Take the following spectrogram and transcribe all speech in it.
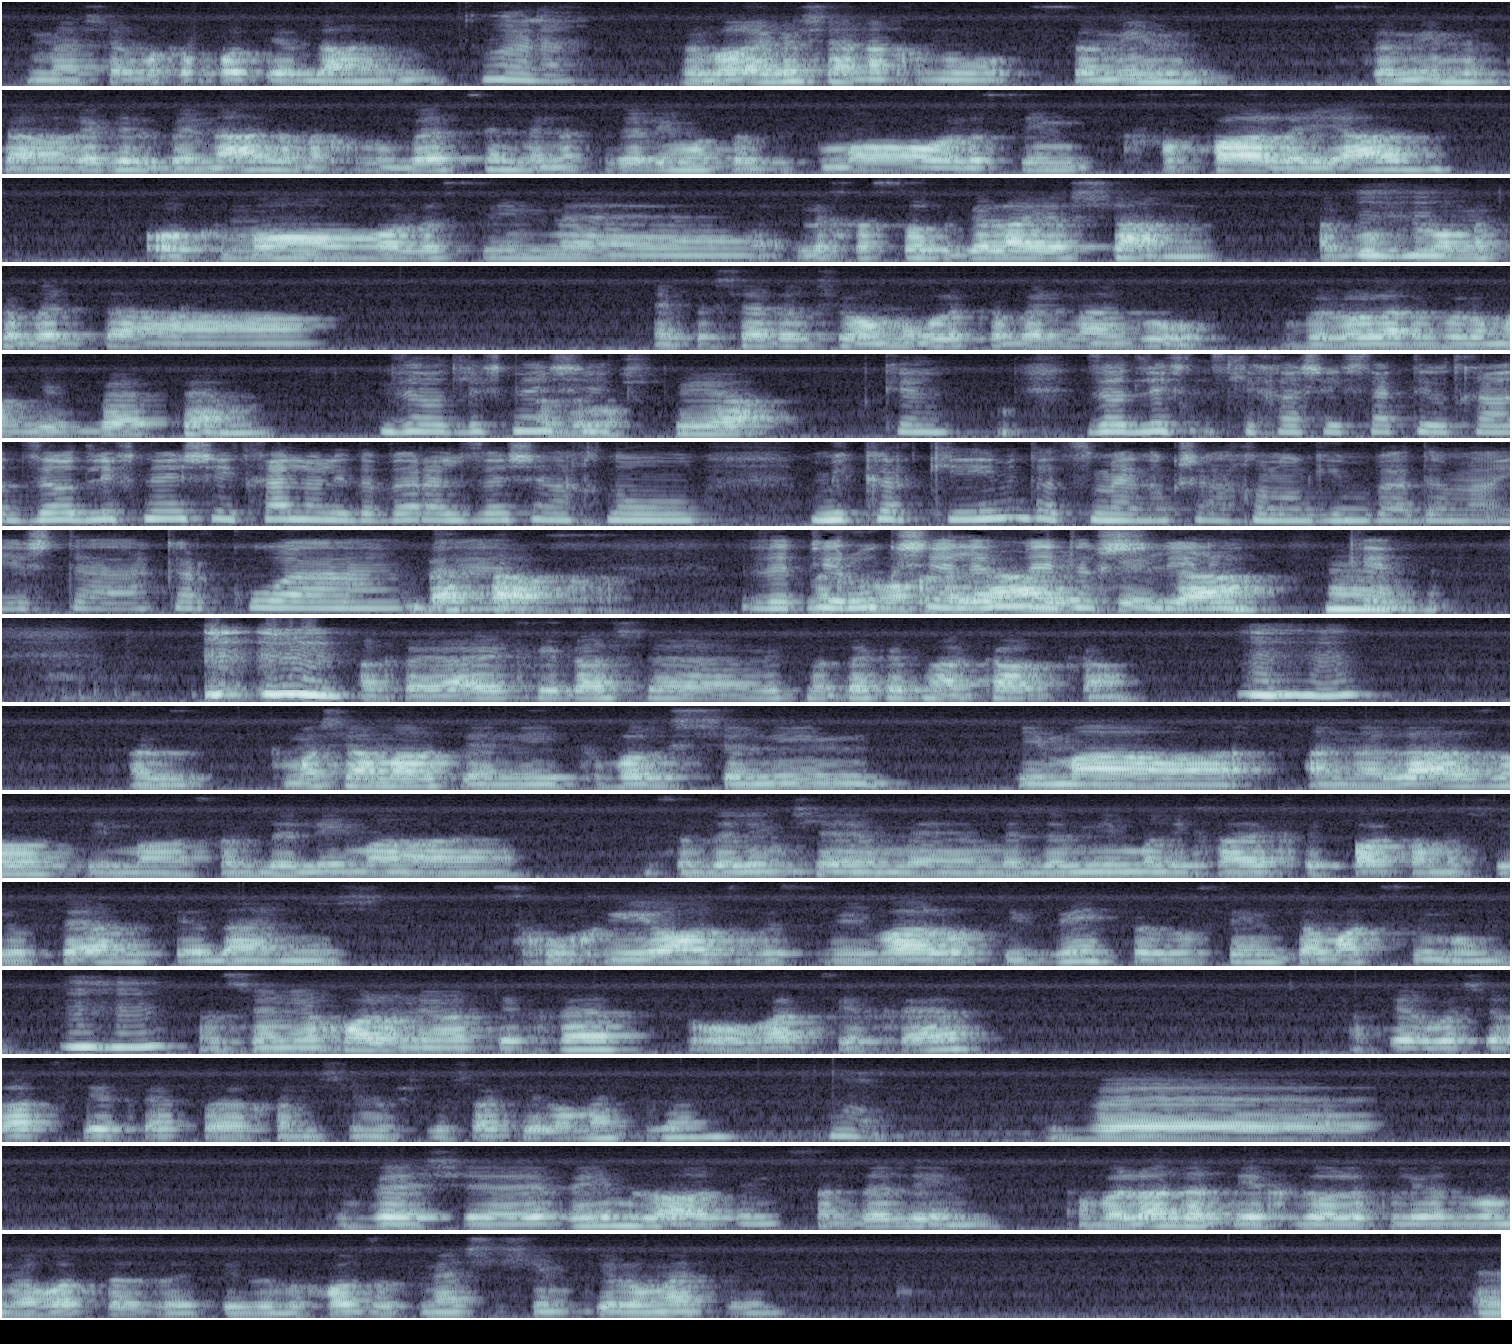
מאשר בכפות ידיים. וואלה. וברגע שאנחנו שמים, שמים את הרגל בנעל, אנחנו בעצם מנטרלים אותה, זה כמו לשים כפפה על היד, או כמו לשים, אה, לכסות גלה ישן. הגוף mm-hmm. לא מקבל את, ה... את השדר שהוא אמור לקבל מהגוף, ולא, ולא מגיב בהתאם. זה עוד לפני ש... אז זה משפיע... כן, זה עוד לפני, סליחה שהפסקתי אותך, זה עוד לפני שהתחלנו לדבר על זה שאנחנו מקרקעים את עצמנו כשאנחנו נוגעים באדמה, יש את הקרקוע. בטח. ו... ופירוק של מתח שלילי. כן. החיה היחידה שמתנתקת מהקרקע. אז כמו שאמרתי, אני כבר שנים עם ההנהלה הזאת, עם הסנדלים, הסנדלים שהם מדמים הליכה יחפה כמה שיותר, כי עדיין יש זכוכיות וסביבה לא טבעית, אז עושים את המקסימום. Mm-hmm. אז כשאני יכול אני הולך יחף, או רץ יחף, הכי הרבה שרצתי יחף היה 53 קילומטרים, mm-hmm. ו... וש... ואם לא, אז עם סנדלים. אבל לא ידעתי איך זה הולך להיות במרוץ הזה, כי זה בכל זאת 160 קילומטרים. אמ,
